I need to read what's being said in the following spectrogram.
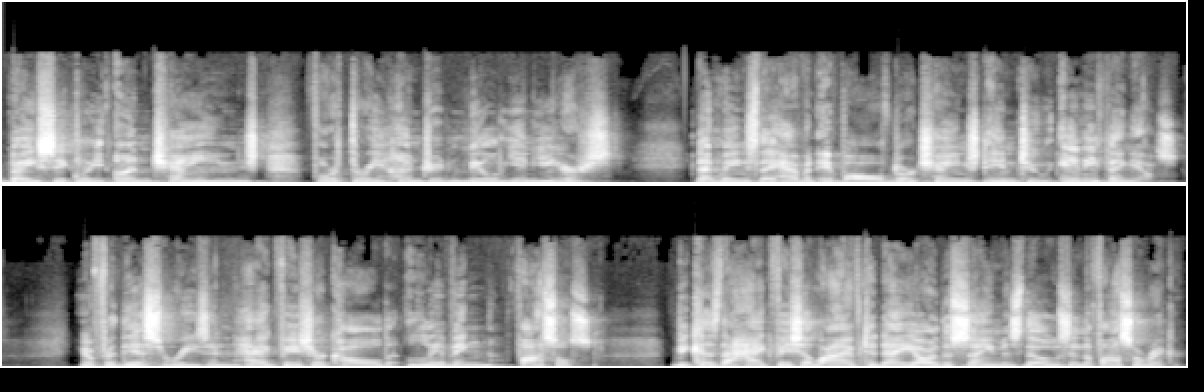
basically unchanged for 300 million years. That means they haven't evolved or changed into anything else. You know, for this reason, hagfish are called living fossils because the hagfish alive today are the same as those in the fossil record.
